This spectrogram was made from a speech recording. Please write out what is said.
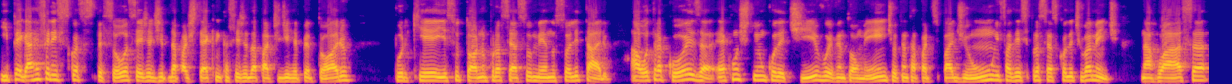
E pegar referências com essas pessoas, seja de, da parte técnica, seja da parte de repertório, porque isso torna o processo menos solitário. A outra coisa é constituir um coletivo, eventualmente, ou tentar participar de um e fazer esse processo coletivamente. Na Ruaça,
